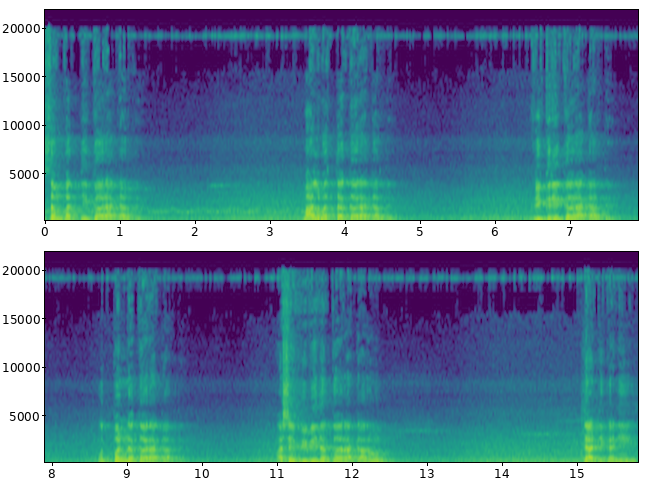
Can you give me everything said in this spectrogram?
संपत्ती कर आकारते. मालमत्ता कर आकारते. विक्री कर आकारते. उत्पन्न कर आकारते. असे विविध कर आकारून त्या ठिकाणी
